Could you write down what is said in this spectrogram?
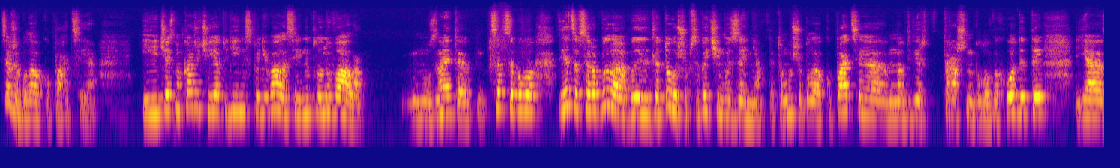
Це вже була окупація. І, чесно кажучи, я тоді і не сподівалася і не планувала. Ну, знаєте, це все було. Я це все робила аби для того, щоб себе чимось зайняти, тому що була окупація, на двір страшно було виходити. Я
